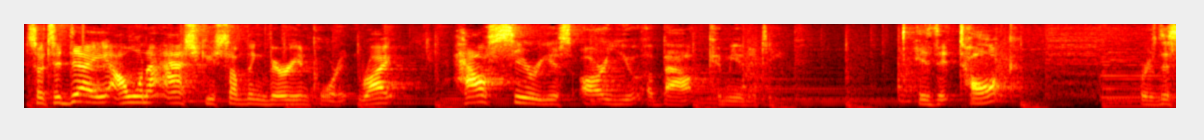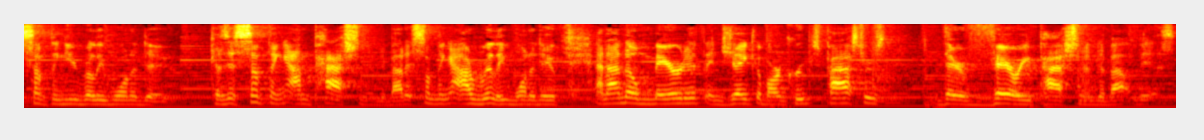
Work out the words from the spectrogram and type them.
So today I want to ask you something very important, right? How serious are you about community? Is it talk or is this something you really want to do? Because it's something I'm passionate about. It's something I really want to do. And I know Meredith and Jacob, our group's pastors, they're very passionate about this.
